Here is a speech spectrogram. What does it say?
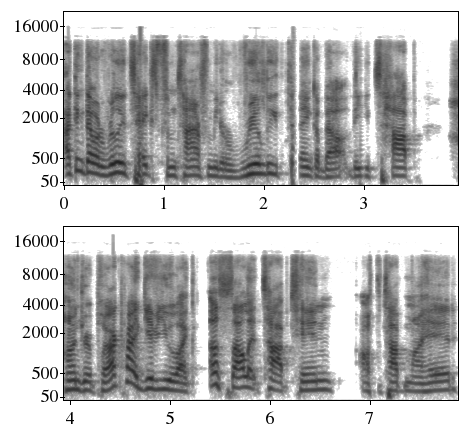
I think that would really take some time for me to really think about the top 100 player. I could probably give you like a solid top 10 off the top of my head.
